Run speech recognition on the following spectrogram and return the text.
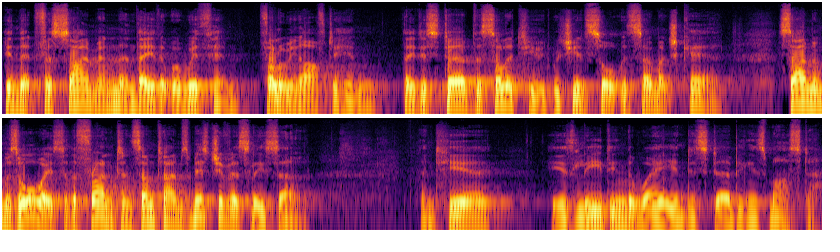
in that for Simon and they that were with him, following after him, they disturbed the solitude which he had sought with so much care. Simon was always to the front and sometimes mischievously so. And here he is leading the way in disturbing his master.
